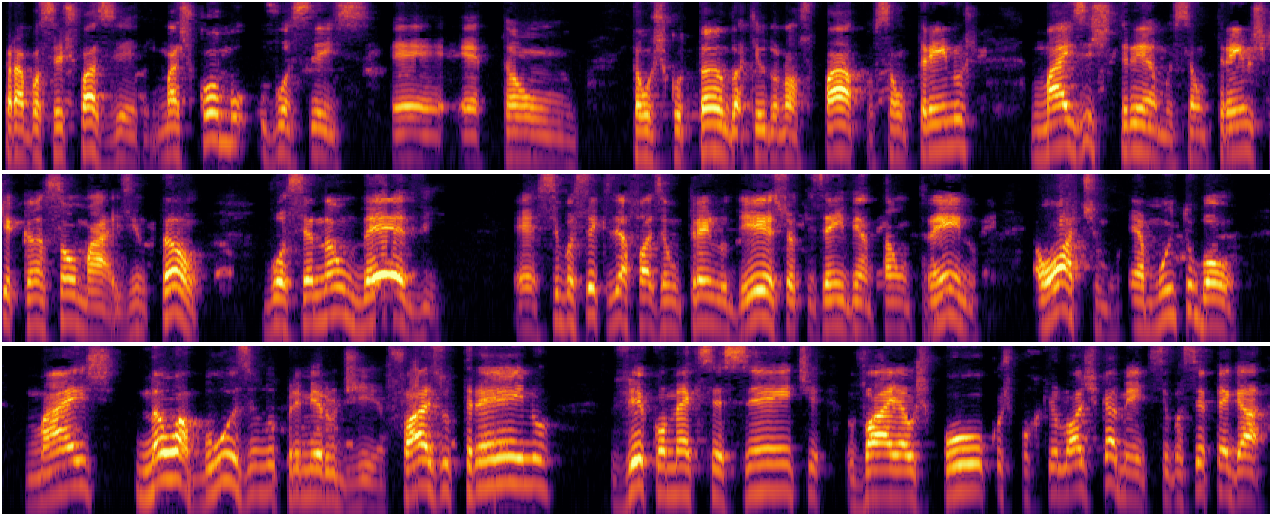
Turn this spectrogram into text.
para vocês fazerem, mas como vocês estão é, é, escutando aqui do nosso papo, são treinos mais extremos, são treinos que cansam mais. Então, você não deve, é, se você quiser fazer um treino desse ou quiser inventar um treino, ótimo, é muito bom, mas não abuse no primeiro dia. Faz o treino, vê como é que você sente, vai aos poucos, porque, logicamente, se você pegar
